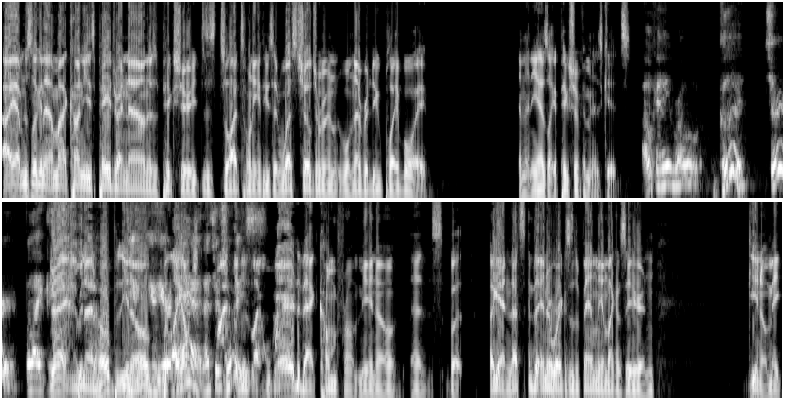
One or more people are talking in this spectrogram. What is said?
I am just looking at I'm at Kanye's page right now, and there's a picture. This is July 20th. He said West children will never do Playboy, and then he has like a picture of him and his kids. Okay, bro, good, sure, but like, yeah, I mean, I'd hope you know, you, you're like, dad. That's your choice. is like, where did that come from? You know, and but again, that's the inner workings of the family. I'm not going to sit here and you know make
